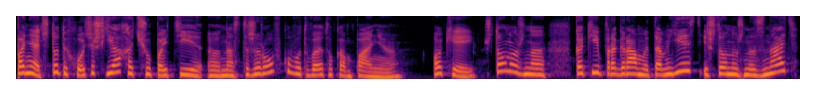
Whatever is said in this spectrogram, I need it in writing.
понять, что ты хочешь. Я хочу пойти э, на стажировку вот в эту компанию. Окей, что нужно, какие программы там есть, и что нужно знать,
